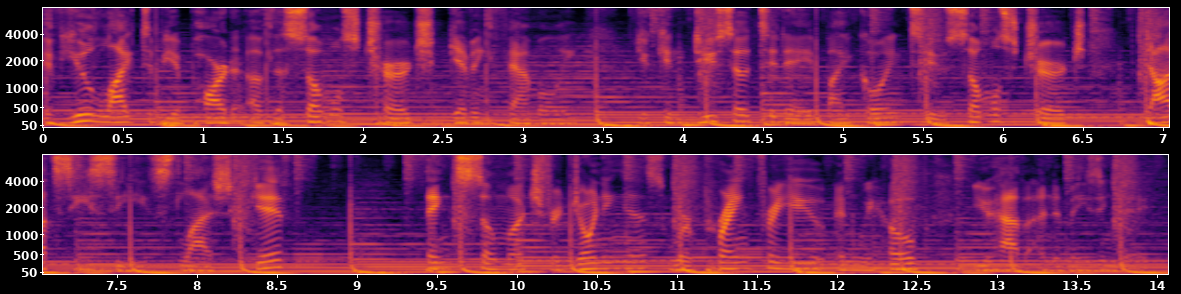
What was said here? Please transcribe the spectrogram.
if you'd like to be a part of the Somos Church giving family, you can do so today by going to somoschurch.cc slash give. Thanks so much for joining us. We're praying for you and we hope you have an amazing day.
